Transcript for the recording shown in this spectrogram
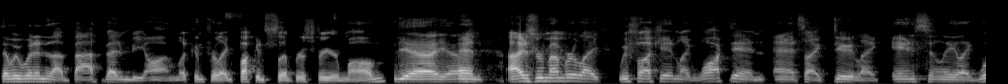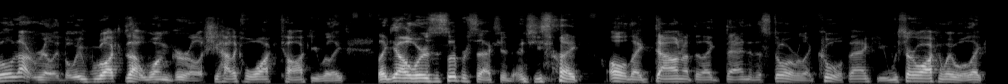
then we went into that bath bed and beyond looking for like fucking slippers for your mom. Yeah, yeah. And I just remember like we fucking like walked in and it's like, dude, like instantly, like, well, not really, but we walked to that one girl. She had like a walkie-talkie. We're like, like, yo, where's the slipper section? And she's like, oh, like down at the like the end of the store. We're like, cool, thank you. We start walking away. Well, like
